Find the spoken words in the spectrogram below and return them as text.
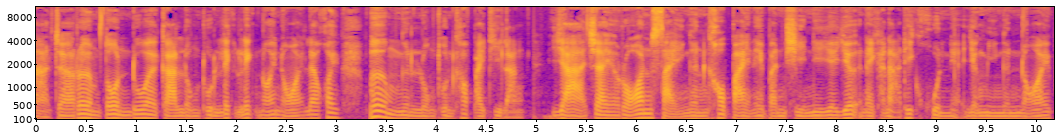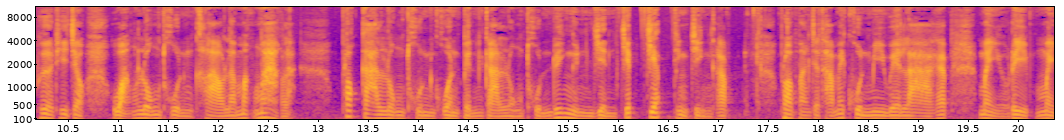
อาจจะเริ่มต้นด้วยการลงทุนเล็กๆ น้อยๆ แล้วค่อยเพิ่มเงินลงทุนเข้าไปทีหลัง อย่าใจร้อนใส่เงินเข้าไปในบัญชีนี้เยอะๆในขณะที่คุณเนี่ยยังมีเงินน้อยเพื่อที่จะหวังลงทุนคราวละมาก ๆล่ะ เพราะการลงทุนควรเป็นการลงทุนด้วยเงินเย็นเจี๊ยบๆจริง ๆ ครับเพราะมันจะทำให้คุณมีเวลาครับ ไม่รีบไม่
